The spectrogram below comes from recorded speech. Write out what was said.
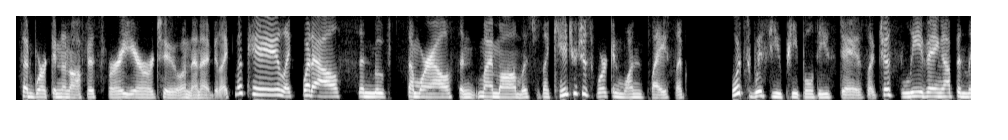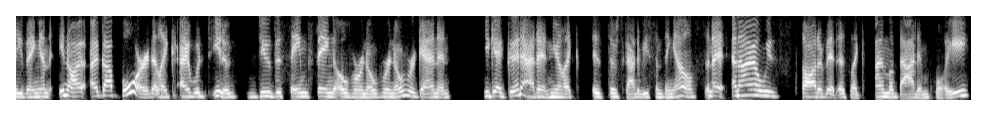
So I'd work in an office for a year or two and then I'd be like, okay, like what else? And moved somewhere else. And my mom was just like, can't you just work in one place? Like, what's with you people these days? Like just leaving up and leaving. And, you know, I, I got bored. Like I would, you know, do the same thing over and over and over again. And you get good at it and you're like there's got to be something else and i and i always thought of it as like i'm a bad employee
